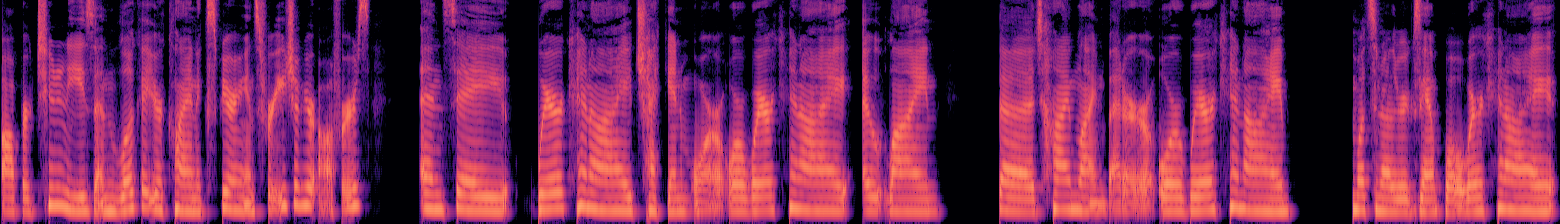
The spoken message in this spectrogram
opportunities and look at your client experience for each of your offers and say, where can I check in more? Or where can I outline the timeline better? Or where can I, what's another example? Where can I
